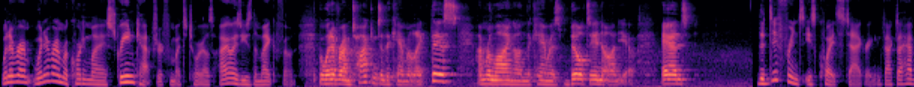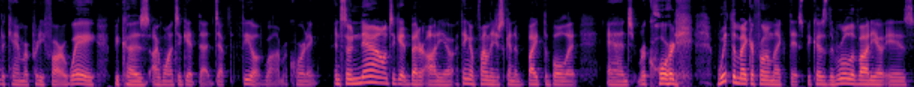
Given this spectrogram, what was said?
whenever I'm whenever I'm recording my screen capture for my tutorials, I always use the microphone. But whenever I'm talking to the camera like this, I'm relying on the camera's built-in audio. And the difference is quite staggering. In fact, I have the camera pretty far away because I want to get that depth of field while I'm recording. And so now to get better audio, I think I'm finally just going to bite the bullet and record with the microphone like this because the rule of audio is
